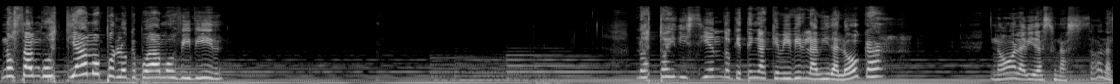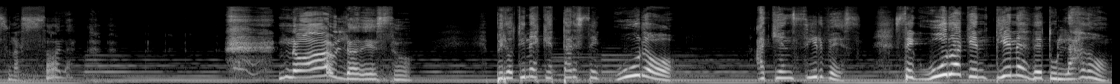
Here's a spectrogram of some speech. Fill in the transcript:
nos angustiamos por lo que podamos vivir. No estoy diciendo que tengas que vivir la vida loca. No, la vida es una sola, es una sola. No hablo de eso. Pero tienes que estar seguro a quien sirves. Seguro a quien tienes de tu lado.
